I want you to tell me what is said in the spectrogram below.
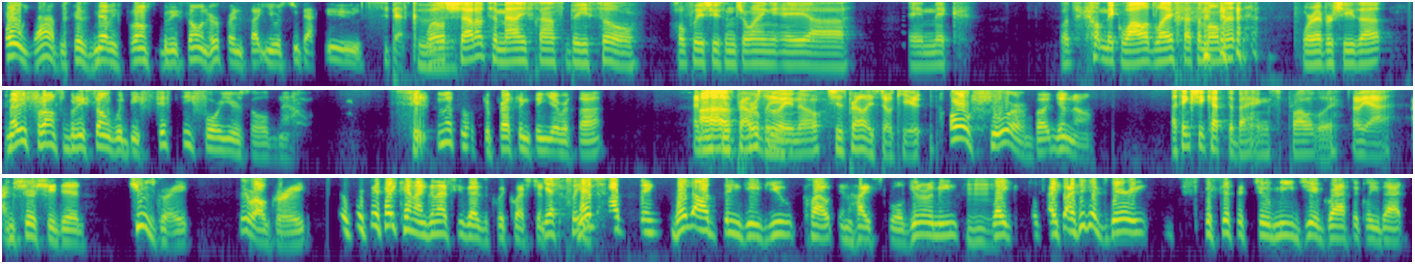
oh yeah, because Mary France Brisson and her friends thought you were super cool. Super cool. Well, shout out to Marie France Brisson. Hopefully, she's enjoying a uh, a Mick. What's it called? Mick Wildlife at the moment, wherever she's at. Mary France Brisson would be 54 years old now. Isn't that the most depressing thing you ever thought? I mean, Uh, she's probably no. she's probably still cute. Oh, sure, but you know, I think she kept the bangs, probably. Oh yeah. I'm sure she did. She was great. They were all great. If, if I can, I'm going to ask you guys a quick question. Yes, please. What odd thing? What odd thing gave you clout in high school? Do you know what I mean? Hmm. Like, I, I think it's very specific to me geographically that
